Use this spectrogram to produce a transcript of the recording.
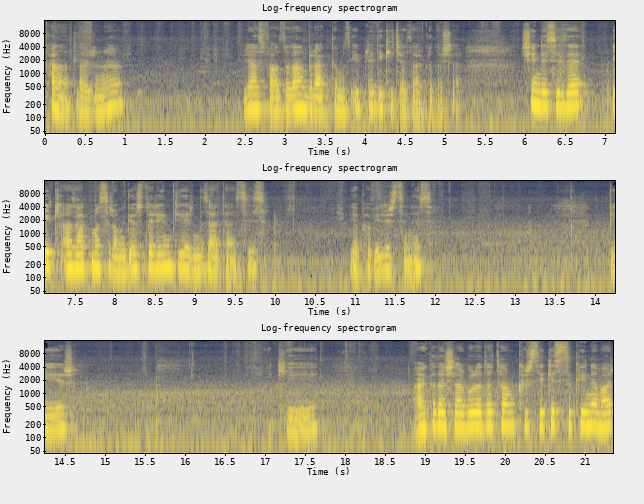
kanatlarını biraz fazladan bıraktığımız iple dikeceğiz arkadaşlar. Şimdi size ilk azaltma sıramı göstereyim. Diğerini zaten siz yapabilirsiniz. 1 2 Arkadaşlar burada tam 48 sık iğne var.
